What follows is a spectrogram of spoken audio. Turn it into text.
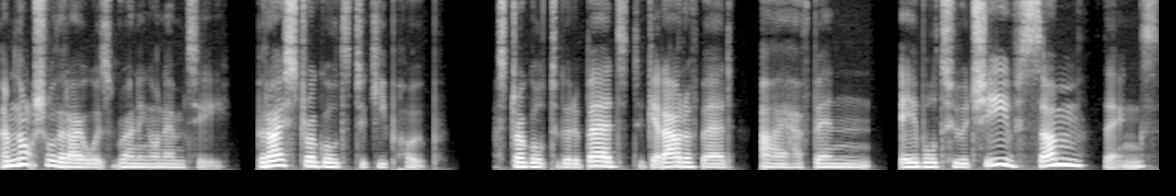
I'm not sure that I was running on empty, but I struggled to keep hope. I struggled to go to bed, to get out of bed. I have been able to achieve some things,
